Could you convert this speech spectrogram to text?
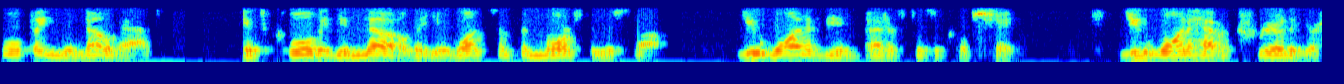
cool thing you know that. It's cool that you know that you want something more for yourself. You want to be in better physical shape. You want to have a career that you're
